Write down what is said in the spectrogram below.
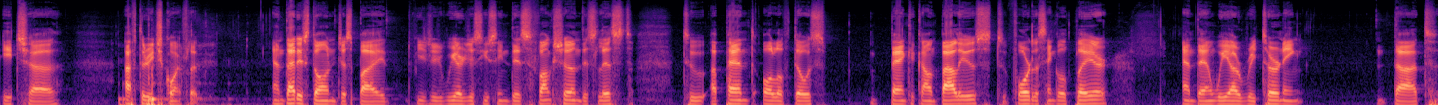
each uh, after each coin flip, and that is done just by we are just using this function, this list, to append all of those bank account values to, for the single player, and then we are returning that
